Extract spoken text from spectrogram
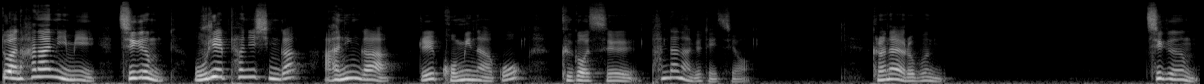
또한 하나님이 지금 우리의 편이신가? 아닌가를 고민하고 그것을 판단하게 되죠. 그러나 여러분, 지금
